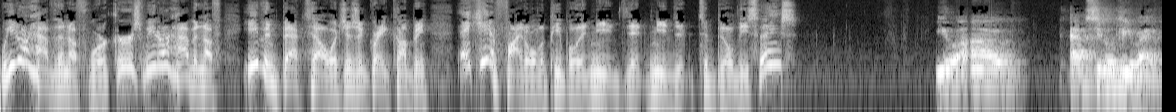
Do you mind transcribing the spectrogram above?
we don't have enough workers. We don't have enough. Even Bechtel, which is a great company, they can't find all the people that need that need to, to build these things. You are absolutely right.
